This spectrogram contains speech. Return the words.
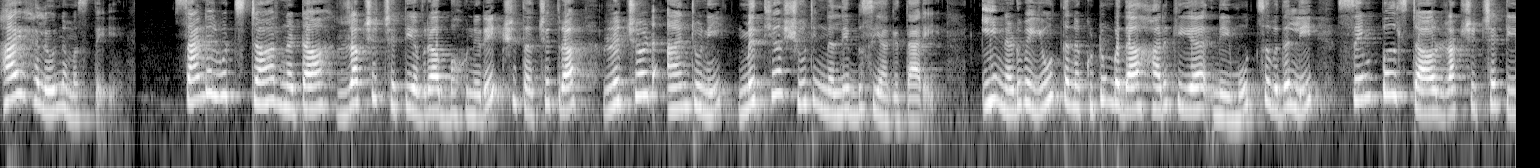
ಹಾಯ್, ಹಲೋ, ನಮಸ್ತೆ. ಸ್ಯಾಂಡಲ್ವುಡ್ ಸ್ಟಾರ್ ನಟ ರಕ್ಷಿತ್ ಶೆಟ್ಟಿಯವರ ಬಹುನಿರೀಕ್ಷಿತ ಚಿತ್ರ ರಿಚರ್ಡ್ ಆಂಟೋನಿ ಮಿಥ್ಯಾ ಶೂಟಿಂಗ್ನಲ್ಲಿ ಬಿಸಿಯಾಗಿದ್ದಾರೆ ಈ ನಡುವೆಯೂ ತನ್ನ ಕುಟುಂಬದ ಹರಕೆಯ ನೇಮೋತ್ಸವದಲ್ಲಿ ಸಿಂಪಲ್ ಸ್ಟಾರ್ ರಕ್ಷಿತ್ ಶೆಟ್ಟಿ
